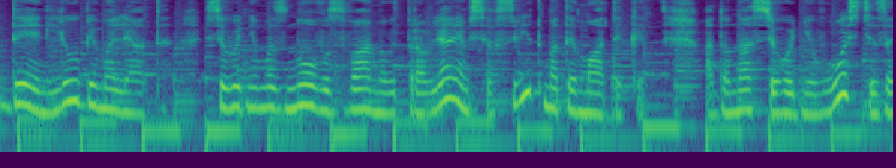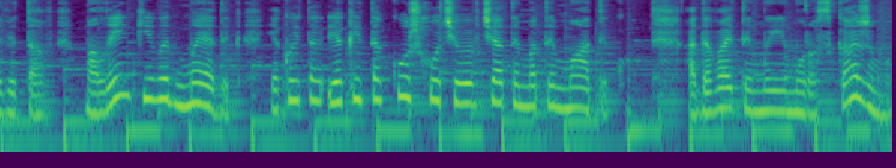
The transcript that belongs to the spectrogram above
день, любі малята! Сьогодні ми знову з вами відправляємося в світ математики. А до нас сьогодні в гості завітав маленький ведмедик, який, який також хоче вивчати математику. А давайте ми йому розкажемо,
